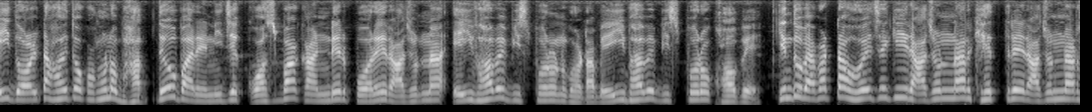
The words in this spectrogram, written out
এই দলটা হয়তো কখনো ভাবতেও পারেনি যে কসবা কাণ্ডের পরে রাজন্না এইভাবে বিস্ফোরণ ঘটাবে, এইভাবে বিস্ফোরক হবে। কিন্তু ব্যাপারটা হয়েছে কি রাজন্নার ক্ষেত্রে রাজন্নার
